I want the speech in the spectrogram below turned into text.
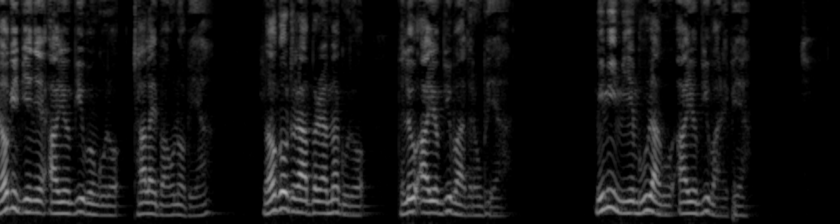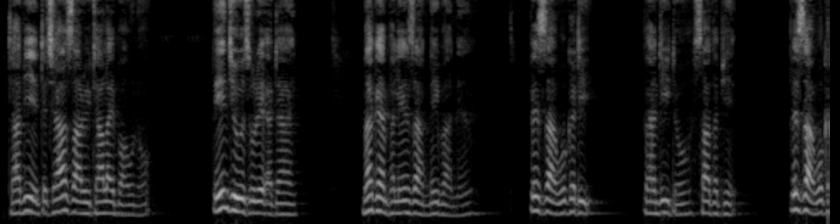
လောကီပြင်းရဲ့အာယုံပြုပုံကိုတော့ထားလိုက်ပါအောင်တော့ဗျာလောကုတ္တရာပရမတ်ကိုတော့ဘယ်လိုအာယုံပြုပါသလဲဗျာမိမိမြင်ဘူးတာကိုအာယုံပြုပါတယ်ဗျာ ဒါဖြင့်တခြားစာတွေထားလိုက်ပါအောင်တော့တင်းကြိုဆိုတဲ့အတိုင်းမက္ကံဖလင်းစာနိဗ္ဗာန်ပစ္ဆဝုက္ကတိဗန္တိတော်စသဖြင့်ပစ္ဆဝက္ခ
